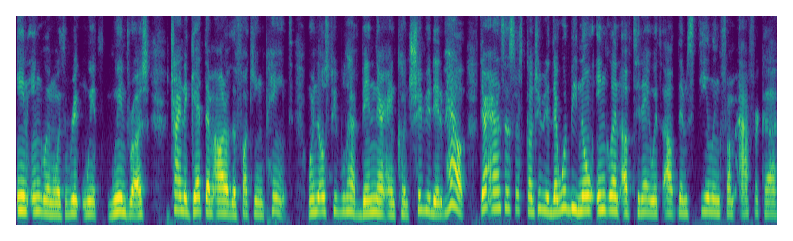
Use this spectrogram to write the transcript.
in england with with windrush trying to get them out of the fucking paint. When those people have been there and contributed hell their ancestors contributed. There would be no england of today without them stealing from africa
